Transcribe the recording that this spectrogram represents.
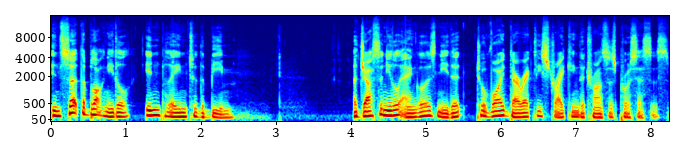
Insert the block needle in plane to the beam. Adjust the needle angle as needed to avoid directly striking the transverse processes.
